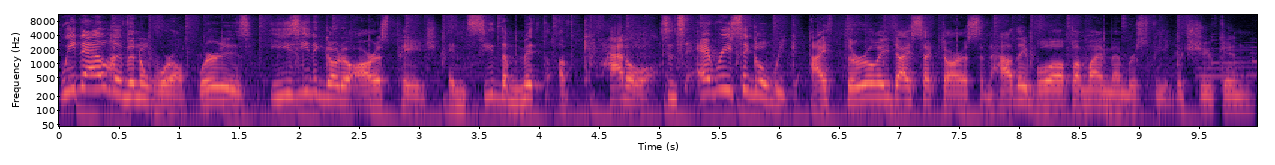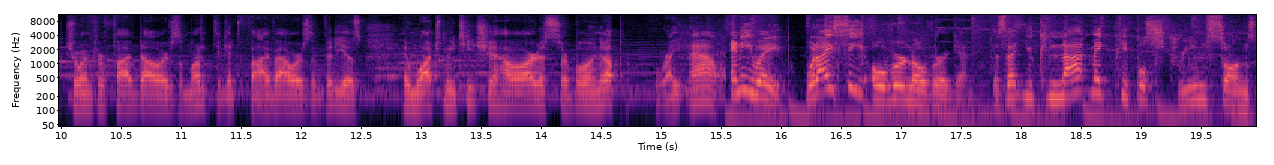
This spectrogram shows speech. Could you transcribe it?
we now live in a world where it is easy to go to artist page and see the myth of catalog. Since every single week, I thoroughly dissect artists and how they blow up on my members feed, which you can join for $5 a month to get five hours of videos and watch me teach you how artists are blowing up right now. Anyway, what I see over and over again is that you cannot make people stream songs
